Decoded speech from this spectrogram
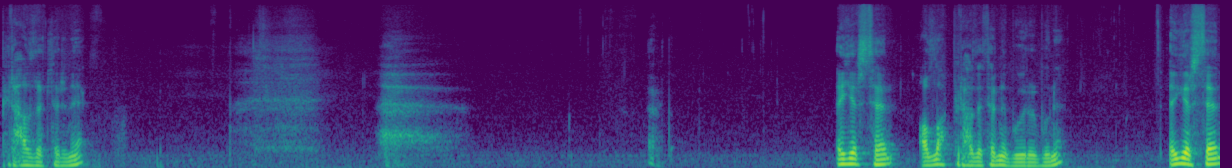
Pir Hazretlerine. Evet. Eğer sen, Allah Pir Hazretlerine buyurur bunu, eğer sen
